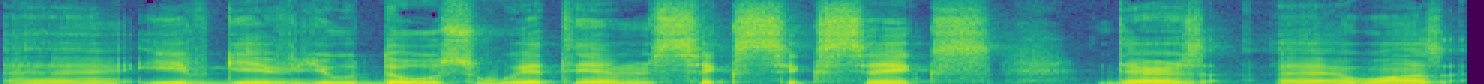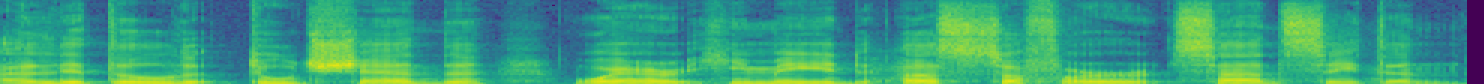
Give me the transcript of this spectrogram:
uh, if give you those with him 666, there uh, was a little tool shed where he made us suffer, sad Satan.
